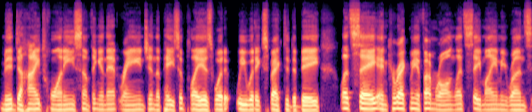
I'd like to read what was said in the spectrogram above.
mid to high 20s, something in that range, and the pace of play is what we would expect it to be. Let's say, and correct me if I'm wrong, let's say Miami runs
